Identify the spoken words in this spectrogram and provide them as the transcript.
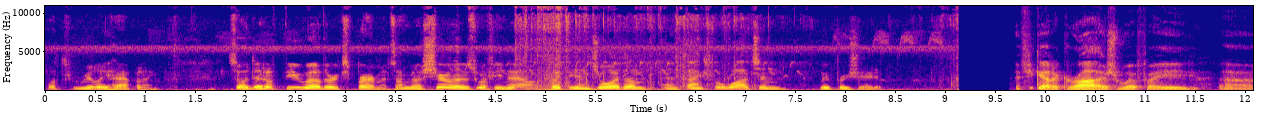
what's really happening. So I did a few other experiments. I'm going to share those with you now. Hope you enjoy them and thanks for watching. We appreciate it. If you got a garage with a uh,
